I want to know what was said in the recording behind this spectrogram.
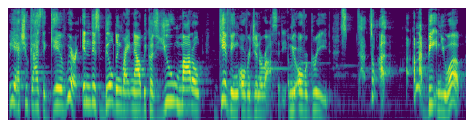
We ask you guys to give. We are in this building right now because you modeled giving over generosity, I mean, over greed. So I, I'm not beating you up,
